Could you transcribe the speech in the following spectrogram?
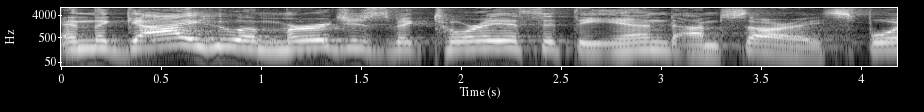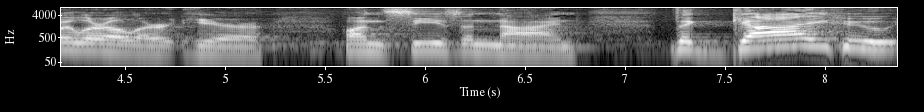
And the guy who emerges victorious at the end, I'm sorry, spoiler alert here on season nine. The guy who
